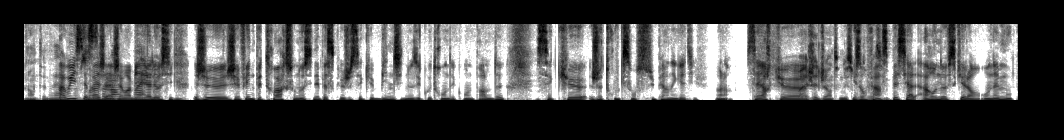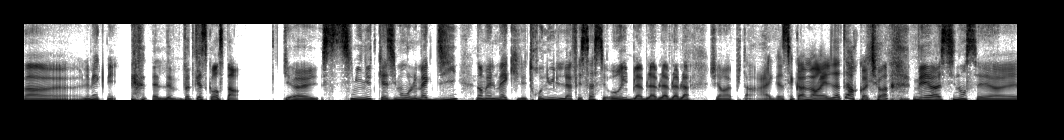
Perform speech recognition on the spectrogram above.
à l'antenne. Ouais, Ah oui, c'est vrai, j'aimerais bien y aller aussi. Je- J'ai fait une petite remarque sur nos ciné parce que je sais que Binge, ils nous écouteront dès qu'on parle d'eux. C'est que je trouve qu'ils sont super négatifs. Voilà. C'est-à-dire que Ouais, j'ai déjà entendu ce ils ont fait un spécial Aronofsky. Alors, on aime ou pas euh, le mec, mais le podcast commence par 6 minutes quasiment où le mec dit non mais le mec il est trop nul il a fait ça c'est horrible blablabla bla, bla, bla. je dirais putain c'est quand même un réalisateur quoi tu vois mais euh, sinon c'est euh,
